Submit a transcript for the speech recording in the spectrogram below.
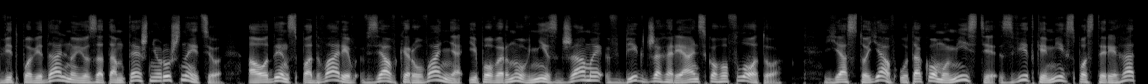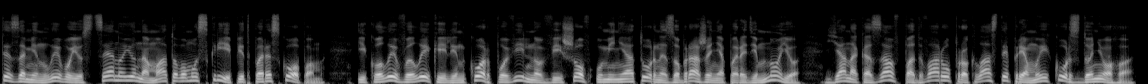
відповідальною за тамтешню рушницю, а один з падварів взяв керування і повернув ніс джами в бік Джагаріанського флоту. Я стояв у такому місці, звідки міг спостерігати за мінливою сценою на матовому скрі під перископом. І коли великий лінкор повільно ввійшов у мініатюрне зображення переді мною, я наказав падвару прокласти прямий курс до нього.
